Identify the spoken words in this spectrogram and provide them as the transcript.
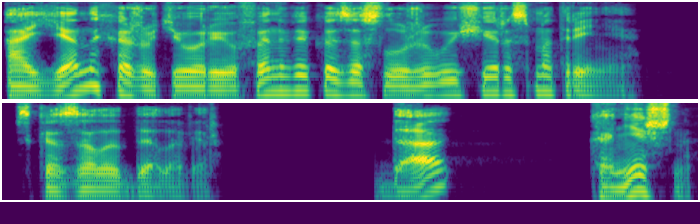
«А я нахожу теорию Фенвика заслуживающей рассмотрения», — сказала Делавер. «Да? Конечно.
